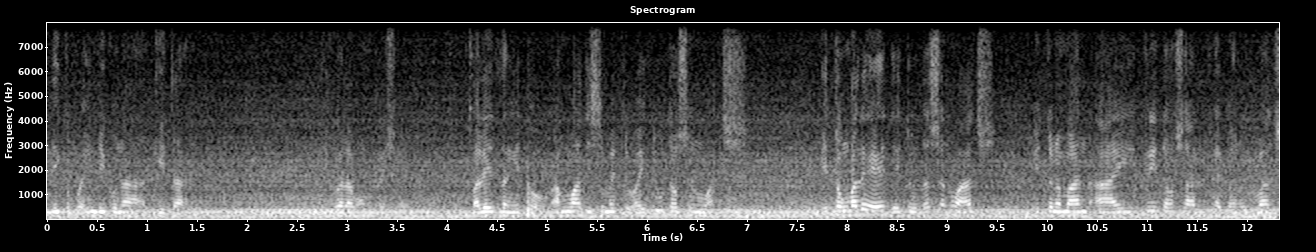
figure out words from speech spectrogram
hindi ko pa hindi ko nakita. Hindi ko alam ang presyo nito. Maliit lang ito. Ang wattage nito ay 2,000 watts. Itong maliit ay 2,000 watts. Ito naman ay 3,500 watts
